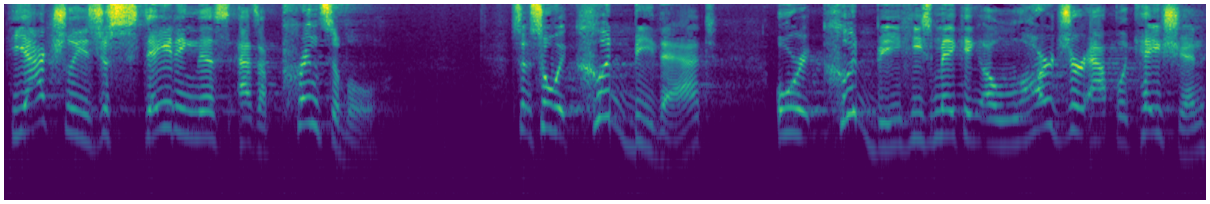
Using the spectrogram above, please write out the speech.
He actually is just stating this as a principle. So, so it could be that, or it could be he's making a larger application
